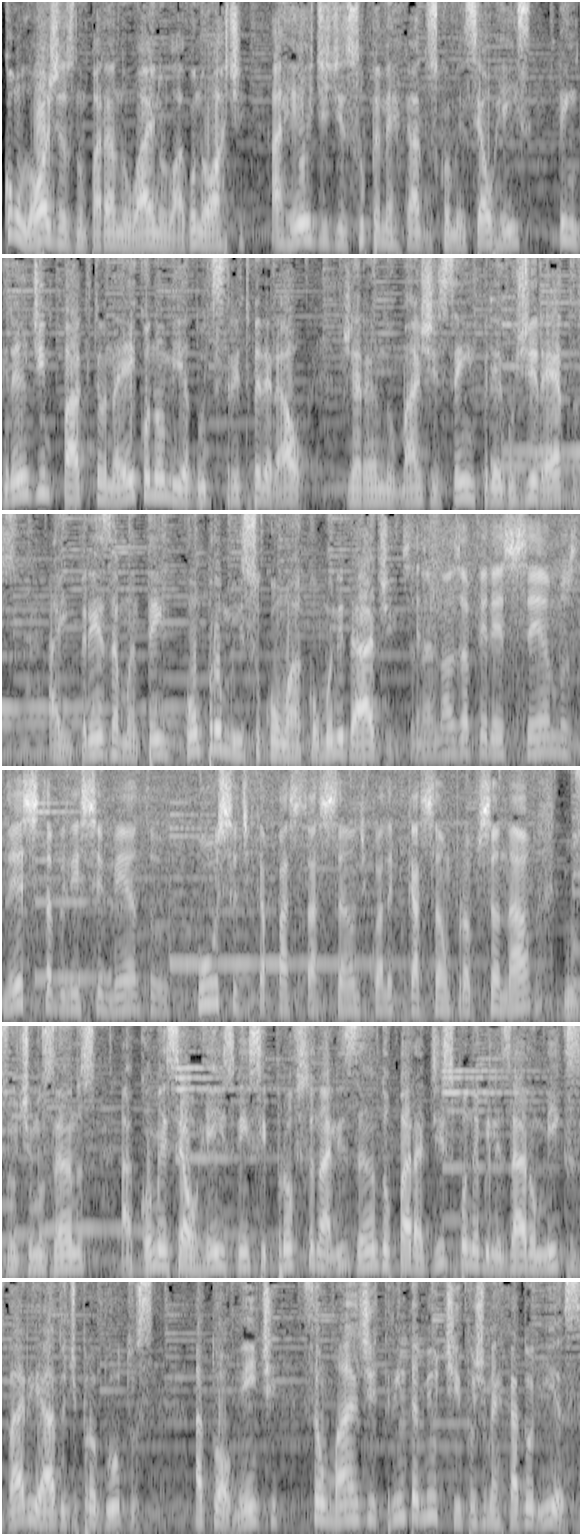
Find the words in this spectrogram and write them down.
Com lojas no Paranoá e no Lago Norte, a rede de supermercados Comercial Reis tem grande impacto na economia do Distrito Federal, gerando mais de 100 empregos diretos. A empresa mantém compromisso com a comunidade. Né, nós oferecemos nesse estabelecimento curso de capacitação, de qualificação profissional. Nos últimos anos, a Comercial Reis vem se profissionalizando para disponibilizar um mix variado de produtos. Atualmente, são mais de 30 mil tipos de mercadorias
